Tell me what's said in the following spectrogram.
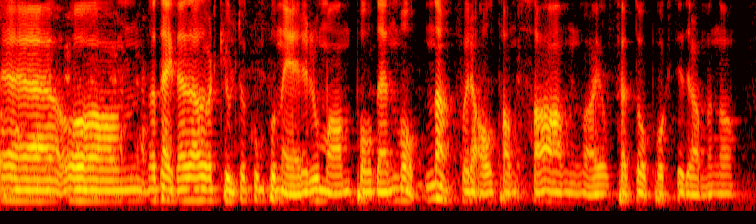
Uh, og da tenkte jeg det hadde vært kult å komponere romanen på den måten. da For alt han sa Han var jo født og oppvokst i Drammen. Og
